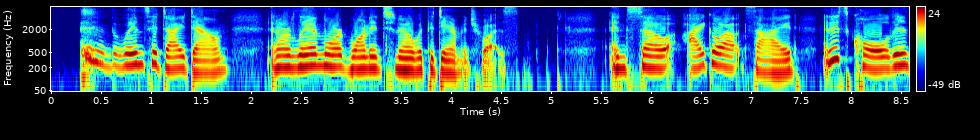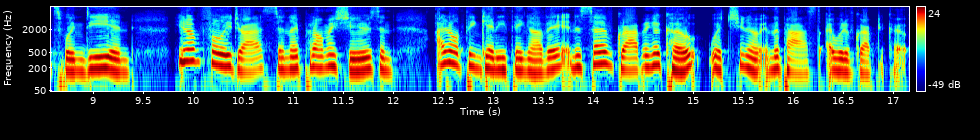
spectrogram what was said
the winds had died down, and our landlord wanted to know what the damage was. And so I go outside, and it's cold and it's windy, and you know, I'm fully dressed, and I put on my shoes, and I don't think anything of it. And instead of grabbing a coat, which, you know, in the past I would have grabbed a coat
